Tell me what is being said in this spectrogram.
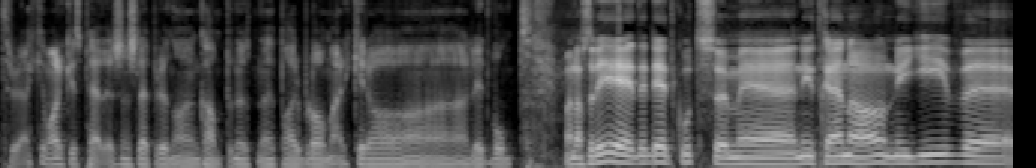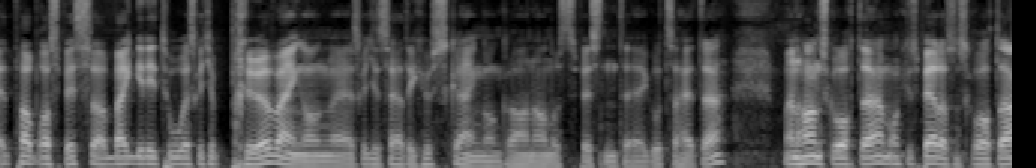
tror jeg ikke Markus Pedersen slipper unna den kampen uten et par blåmerker og eh, litt vondt. Men altså, det er, det, er et gods med ny trener, ny giv, eh, et par bra spisser. Begge de to. Jeg skal ikke prøve engang. Jeg skal ikke si at jeg husker engang hva han andre spissen til godset heter. Men han skårte. Markus Pedersen skårte.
